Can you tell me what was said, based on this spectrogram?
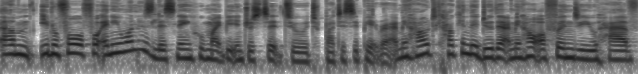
um, you know, for for anyone who's listening who might be interested to to participate, right? I mean, how how can they do that? I mean, how often do you have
